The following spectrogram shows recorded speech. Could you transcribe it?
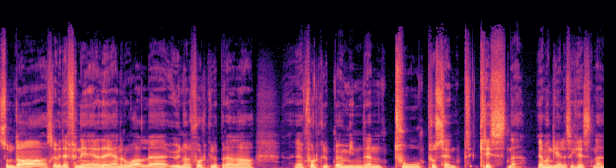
som da, skal vi definere det igjen, Roald, unådde folkegrupper er da eh, folkegrupper med mindre enn 2% kristne, evangeliske kristne.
